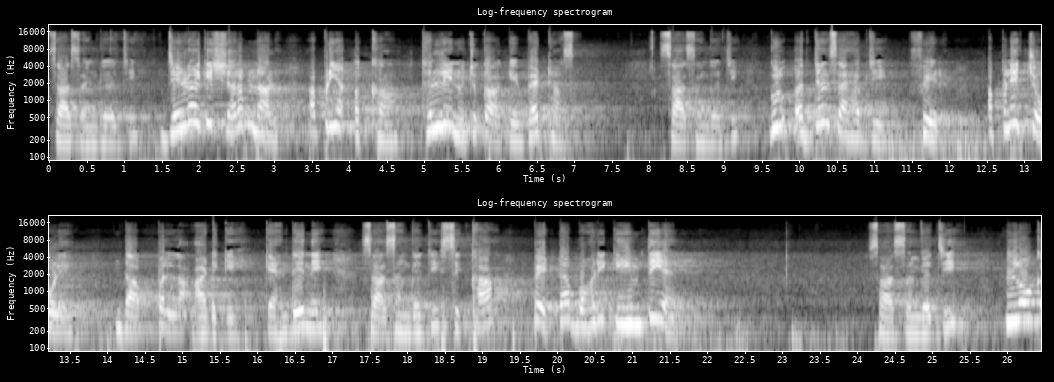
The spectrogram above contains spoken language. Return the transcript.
ਸਾਧ ਸੰਗਤ ਜੀ, ਜਿਹੜਾ ਕਿ ਸ਼ਰਮ ਨਾਲ ਆਪਣੀਆਂ ਅੱਖਾਂ ਥੱਲੇ ਨੂੰ ਝੁਕਾ ਕੇ ਬੈਠਾ ਸੀ। ਸਾਧ ਸੰਗਤ ਜੀ, ਗੁਰੂ ਅਰਜਨ ਸਾਹਿਬ ਜੀ ਫਿਰ ਆਪਣੇ ਚੋਲੇ ਦਾ ਪੱਲਾ ਅੜ ਕੇ ਕਹਿੰਦੇ ਨੇ, ਸਾਧ ਸੰਗਤ ਜੀ, ਸਿੱਖਾ ਭੇਟਾ ਬੜੀ ਕੀਮਤੀ ਹੈ। ਸਾਧ ਸੰਗਤ ਜੀ, ਲੋਕ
